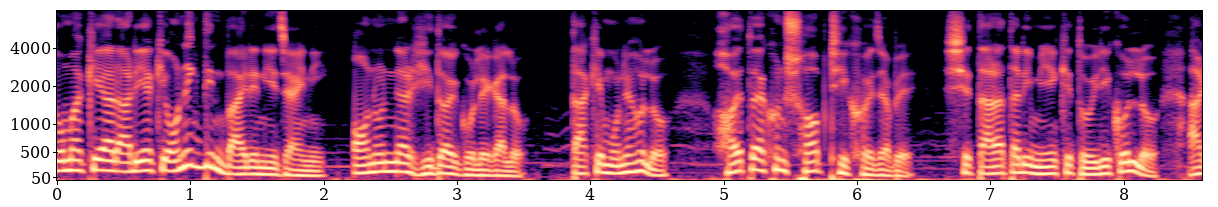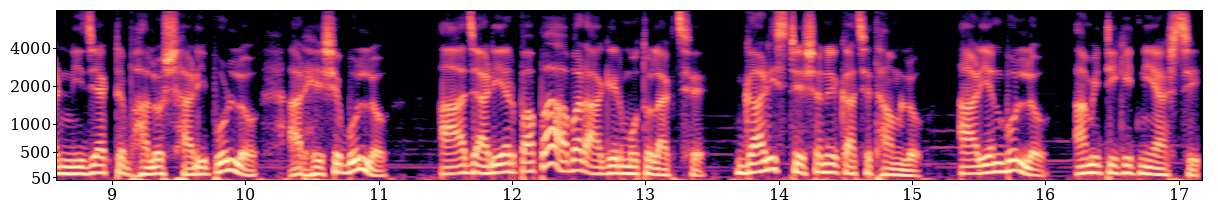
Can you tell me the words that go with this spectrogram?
তোমাকে আর আরিয়াকে অনেক দিন বাইরে নিয়ে যায়নি অনন্যার হৃদয় গলে গেল। তাকে মনে হলো, হয়তো এখন সব ঠিক হয়ে যাবে। সে তাড়াতাড়ি মেয়েকে তৈরি করল আর নিজে একটা ভালো শাড়ি পরল আর হেসে বলল, আজ আরিয়ার পাপা আবার আগের মতো লাগছে। গাড়ি স্টেশনের কাছে থামল। আরিয়ান বলল, আমি টিকিট নিয়ে আসছি।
